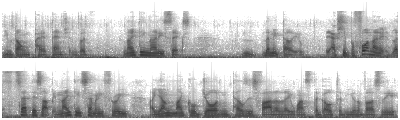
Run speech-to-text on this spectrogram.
You don't pay attention. But 1996. Let me tell you. Actually, before 90, let's set this up. In 1973, a young Michael Jordan tells his father that he wants to go to the University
